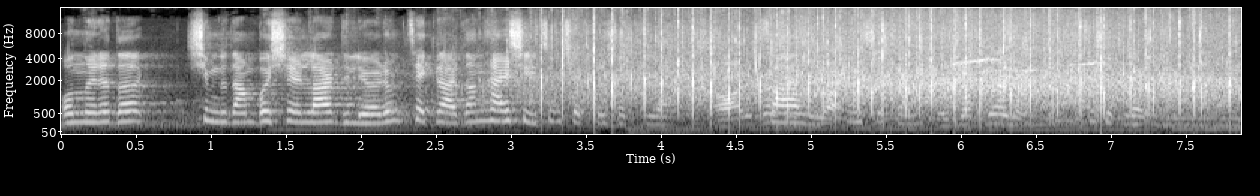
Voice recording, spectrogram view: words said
Onlara da şimdiden başarılar diliyorum. Tekrardan her şey için çok teşekkürler. Harika Sağ olun. Teşekkür ederim. Teşekkür ederim.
